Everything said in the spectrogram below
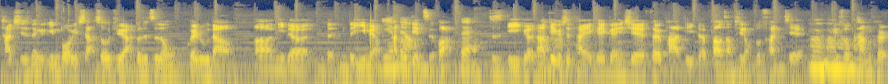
它其实那个 invoice 啊，收据啊，都是自动汇入到。呃，你的你的你的 email，, email 它都电子化，对，这是第一个。然后第二个是它也可以跟一些 third party 的报账系统做串接，嗯，比如说 Conquer，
